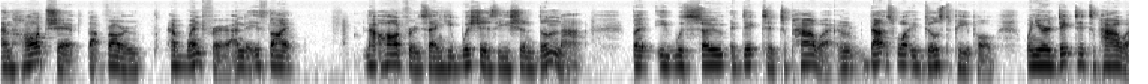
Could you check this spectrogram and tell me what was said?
and hardship that Varun have went through. And it's like that hard for him saying he wishes he shouldn't done that but he was so addicted to power and that's what it does to people when you're addicted to power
